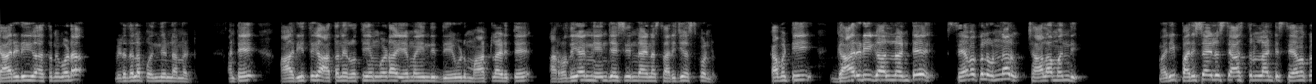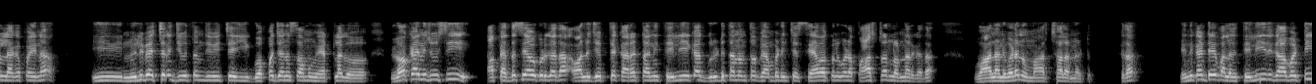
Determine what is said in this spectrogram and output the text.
గారిడి అతను కూడా విడుదల పొందిండు అన్నట్టు. అంటే ఆ రీతిగా అతని హృదయం కూడా ఏమైంది? దేవుడు మాట్లాడితే ఆ హృదయాన్ని ఏం చేసింది ఆయన సరి చేసుకోండు. కాబట్టి గారిడీ గాళ్ళు అంటే సేవకులు ఉన్నారు చాలా మంది మరి పరిశైలు శాస్త్రులు లాంటి సేవకులు లేకపోయినా ఈ నులివెచ్చని జీవితం జీవించే ఈ గొప్ప జన సమూహం ఎట్లాగో లోకాన్ని చూసి ఆ పెద్ద సేవకుడు కదా వాళ్ళు చెప్తే కరెక్ట్ అని తెలియక గురుడితనంతో వెంబడించే సేవకులు కూడా పాస్టర్లు ఉన్నారు కదా వాళ్ళని కూడా నువ్వు మార్చాలన్నట్టు కదా? ఎందుకంటే వాళ్ళకి తెలియదు కాబట్టి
